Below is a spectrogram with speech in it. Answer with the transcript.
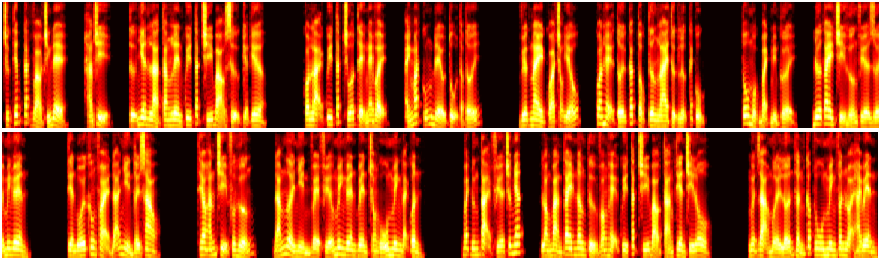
trực tiếp cắt vào chính đề, hắn chỉ, tự nhiên là tăng lên quy tắc trí bảo sự kiện kia. Còn lại quy tắc chúa tể nghe vậy, ánh mắt cũng đều tụ tập tới. Việc này quá trọng yếu, quan hệ tới các tộc tương lai thực lực cách cục. Tô một bạch mỉm cười, đưa tay chỉ hướng phía dưới minh nguyên. Tiền bối không phải đã nhìn thấy sao? Theo hắn chỉ phương hướng, đám người nhìn về phía minh nguyên bên trong u minh đại quân. Bạch đứng tại phía trước nhất, lòng bàn tay nâng tử vong hệ quy tắc trí bảo táng thiên chi lô. Nguyện dạ mười lớn thần cấp u minh phân loại hai bên,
